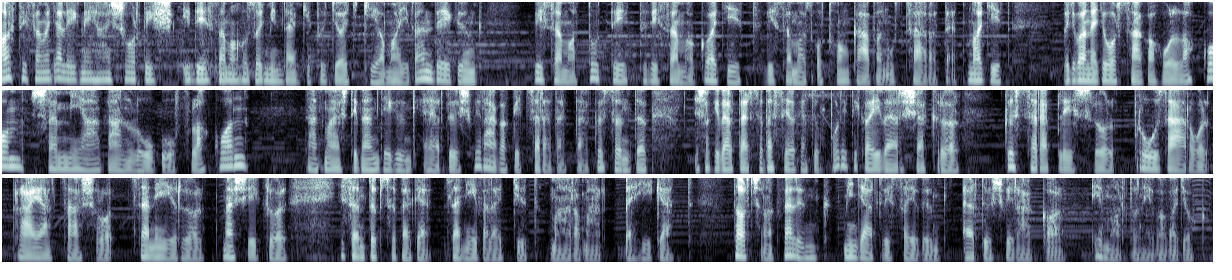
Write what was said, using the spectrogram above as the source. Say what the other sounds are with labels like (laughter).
Azt hiszem, hogy elég néhány sort is idézem ahhoz, hogy mindenki tudja, hogy ki a mai vendégünk. Viszem a tutit, viszem a gagyit, viszem az otthonkában utcára tett nagyit, hogy van egy ország, ahol lakom, semmi ágán lógó flakon, tehát ma esti vendégünk Erdős Virág, akit szeretettel köszöntök, és akivel persze beszélgetünk politikai versekről, közszereplésről, prózáról, rájátszásról, zenéről, mesékről, hiszen több szövege zenével együtt mára már behígett. Tartsanak velünk, mindjárt visszajövünk Erdős Virággal. Én Marton Éva vagyok.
